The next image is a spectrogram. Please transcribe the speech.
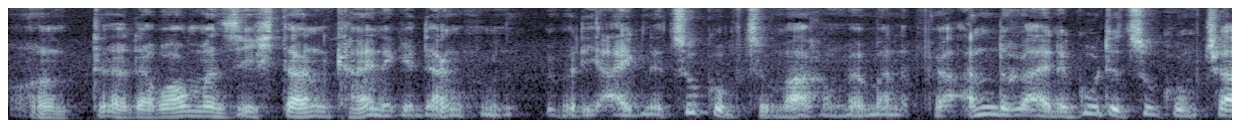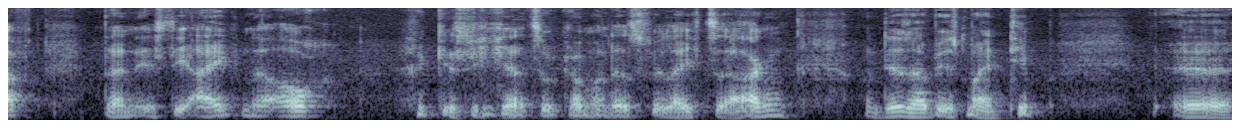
Und äh, da braucht man sich dann keine Gedanken über die eigene Zukunft zu machen. Wenn man für andere eine gute Zukunft schafft, dann ist die eigene auch gesichert, so kann man das vielleicht sagen. Und deshalb ist mein Tipp, äh,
